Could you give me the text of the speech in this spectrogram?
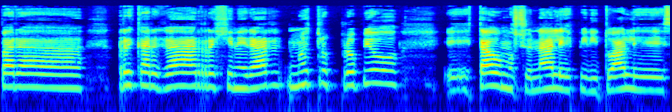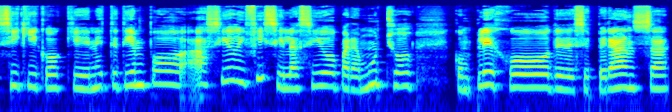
para recargar, regenerar nuestros propios eh, estados emocionales, espirituales, psíquicos, que en este tiempo ha sido difícil, ha sido para muchos complejo, de desesperanza.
